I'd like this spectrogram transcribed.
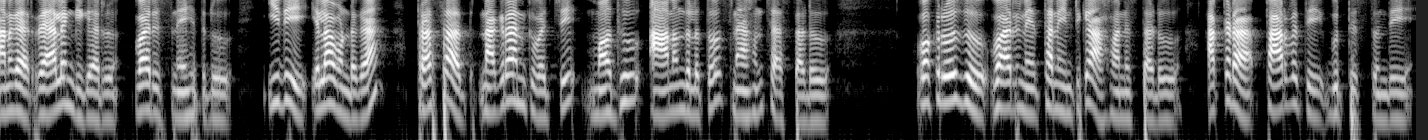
అనగా రేలంగి గారు వారి స్నేహితుడు. ఇది ఇలా ఉండగా ప్రసాద్ నగరానికి వచ్చి మధు ఆనందులతో స్నేహం చేస్తాడు. ఒకరోజు వారిని తన ఇంటికి ఆహ్వానిస్తాడు. అక్కడ పార్వతి గుర్తిస్తుంది.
